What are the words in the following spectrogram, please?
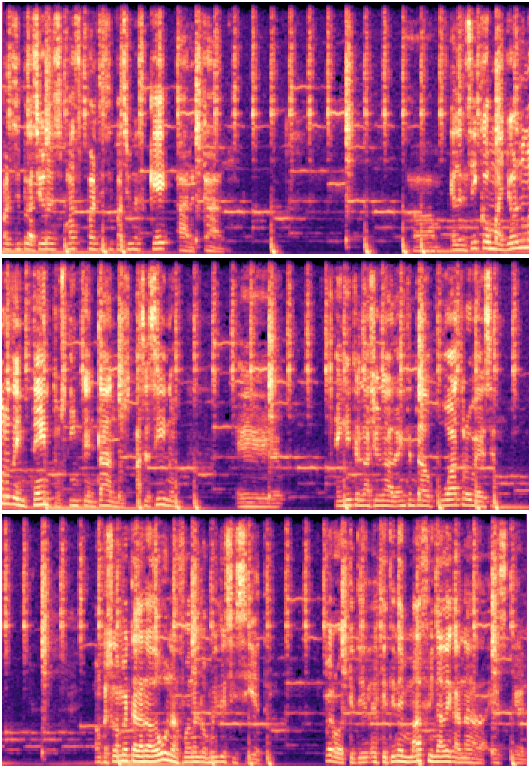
participaciones, más participaciones que Arcano. El sí con mayor número de intentos, intentando, Asesino eh, en internacional ha intentado cuatro veces aunque solamente ha ganado una, fue en el 2017. Pero el que tiene, el que tiene más finales ganadas es el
